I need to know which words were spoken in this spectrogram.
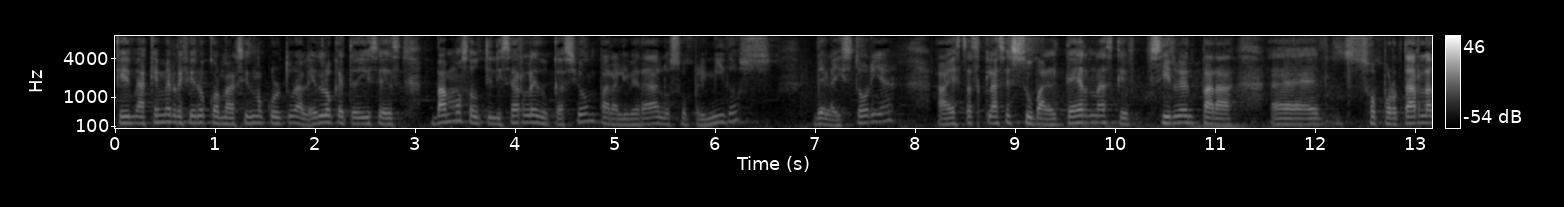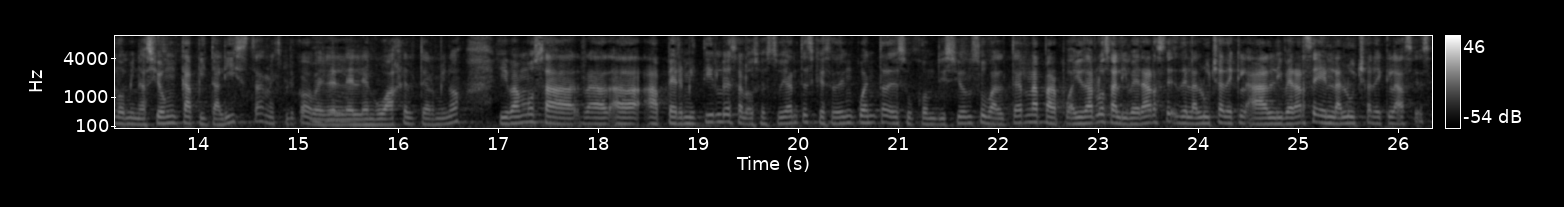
¿Qué- ¿A qué me refiero con marxismo cultural? Es lo que te dice es, vamos a utilizar la educación para liberar a los oprimidos de la historia, a estas clases subalternas que sirven para eh, soportar la dominación capitalista, me explico, el, el- el lenguaje, el término, y vamos a, a- a permitirles a los estudiantes que se den cuenta de su condición subalterna para ayudarlos a liberarse de la lucha de a liberarse en la lucha de clases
